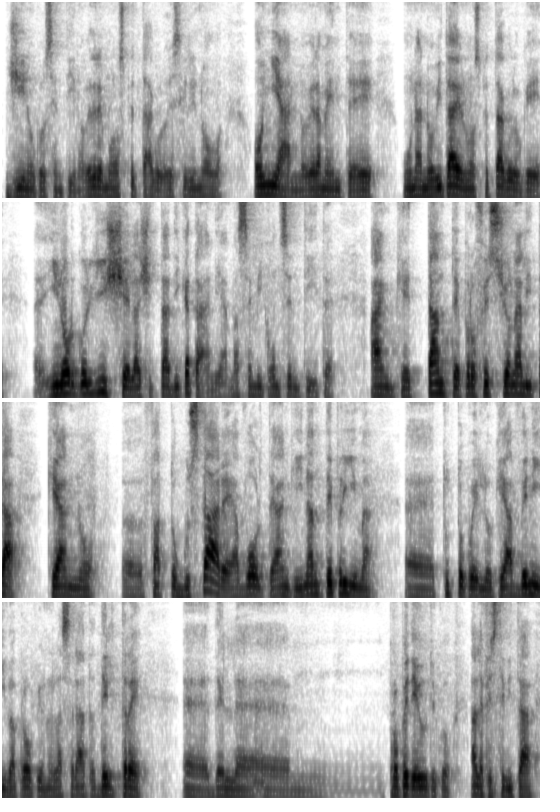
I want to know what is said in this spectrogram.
Gino Cosentino. Vedremo uno spettacolo che si rinnova ogni anno, veramente è una novità, è uno spettacolo che eh, inorgoglisce la città di Catania, ma se mi consentite anche tante professionalità che hanno eh, fatto gustare a volte anche in anteprima eh, tutto quello che avveniva proprio nella serata del 3 eh, del ehm, propedeutico alle festività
